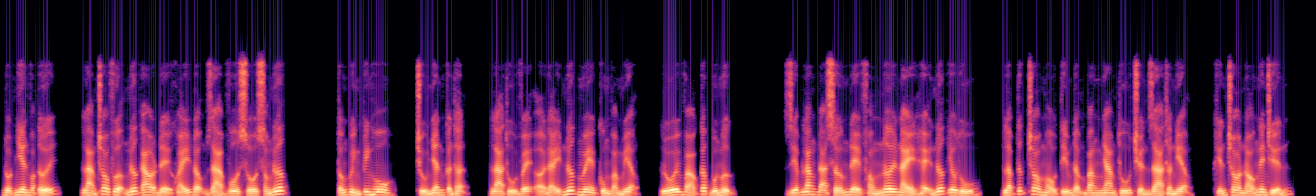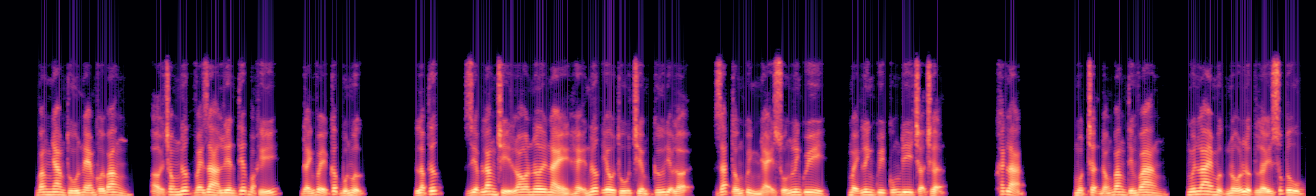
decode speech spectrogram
đột nhiên vào tới, làm cho phượng nước ao để khuấy động ra vô số sóng nước. Tống bình kinh hô, chủ nhân cẩn thận, là thủ vệ ở đáy nước mê cung vào miệng, lối vào cấp bốn mực. Diệp lăng đã sớm để phòng nơi này hệ nước yêu thú, lập tức cho màu tím đậm băng nham thú chuyển ra thần niệm, khiến cho nó nên chiến. Băng nham thú ném khối băng, ở trong nước vẽ ra liên tiếp bọc khí, đánh về cấp bốn mực lập tức, diệp lăng chỉ lo nơi này hệ nước yêu thú chiếm cứ địa lợi, dắt tống quỳnh nhảy xuống linh quy, mệnh linh quy cũng đi trợ trận. Khách lạc một trận đóng băng tiếng vang, nguyên lai mực nỗ lực lấy xúc tu,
